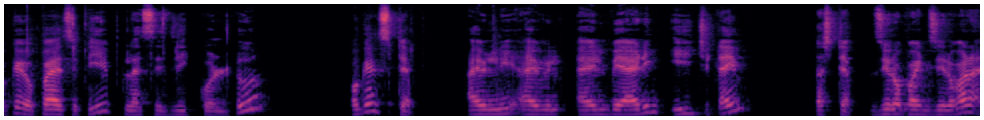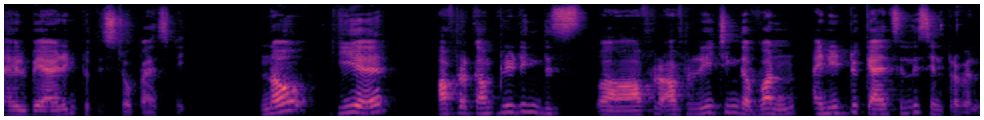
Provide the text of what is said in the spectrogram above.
Okay opacity plus is equal to okay step. I will need i will i will be adding each time the step. 0.01 i will be adding to this opacity. Now here after completing this uh, after after reaching the one i need to cancel this interval.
